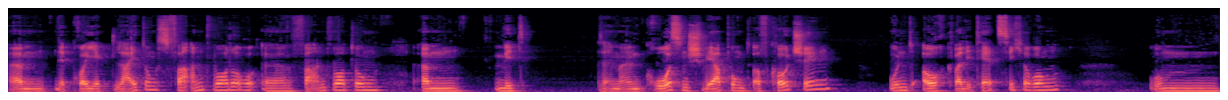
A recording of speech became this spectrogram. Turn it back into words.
ähm, eine Projektleitungsverantwortung äh, Verantwortung, ähm, mit sagen wir, einem großen Schwerpunkt auf Coaching und auch Qualitätssicherung, um,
